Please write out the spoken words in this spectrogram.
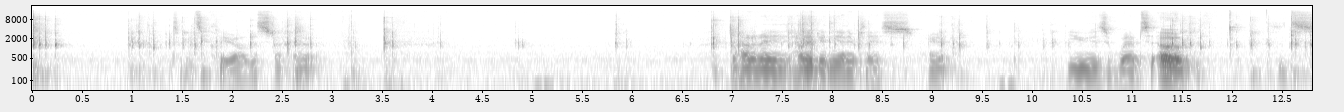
so let's clear all this stuff out. Well, how did I how did I do it in the other place? Right. Use WebSys. Oh, it's.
